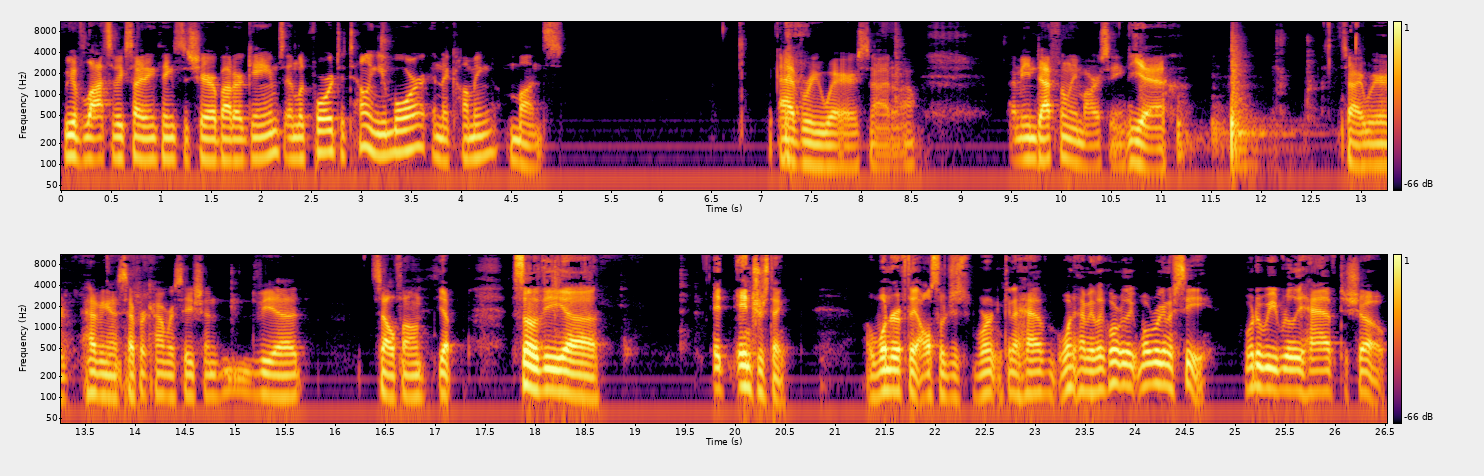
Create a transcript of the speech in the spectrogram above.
We have lots of exciting things to share about our games and look forward to telling you more in the coming months. Everywhere, so I don't know. I mean, definitely Marcy. yeah. Sorry, we're having a separate conversation via cell phone. Yep. So the uh it interesting. I wonder if they also just weren't going to have what I mean like what were they, what we're going to see? What do we really have to show?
